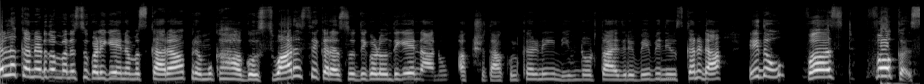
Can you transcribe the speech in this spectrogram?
ಎಲ್ಲ ಕನ್ನಡದ ಮನಸ್ಸುಗಳಿಗೆ ನಮಸ್ಕಾರ. ಪ್ರಮುಖ ಹಾಗೂ ಸ್ವಾರಸ್ಯಕರ ಸುದ್ದಿಗಳೊಂದಿಗೆ ನಾನು ಅಕ್ಷತಾ ಕುಲಕರ್ಣಿ. ನೀವು ನೋಡ್ತಾ ಇದ್ರಿ ಬಿಬಿ ನ್ಯೂಸ್ ಕನ್ನಡ. ಇದು ಫಸ್ಟ್ ಫೋಕಸ್.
